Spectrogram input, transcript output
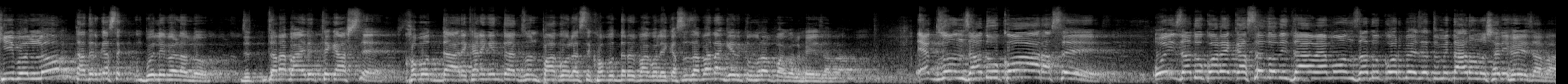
কি বলল? তাদের কাছে বলে বেড়ালো যে, যারা বাইরের থেকে আসছে, খবরদার, এখানে কিন্তু একজন পাগল আছে, খবরদার ওই পাগলের কাছে যাবা না, গেলে তোমরাও পাগল হয়ে যাবা। একজন জাদুকর আছে, ওই জাদুকরের কাছে যদি যাও, এমন জাদু করবে যে, তুমি তার অনুসারী হয়ে যাবা।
